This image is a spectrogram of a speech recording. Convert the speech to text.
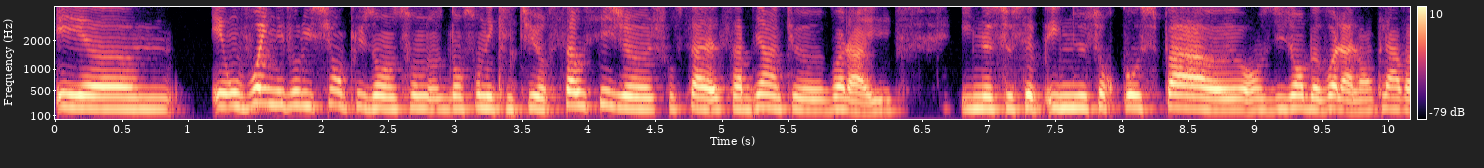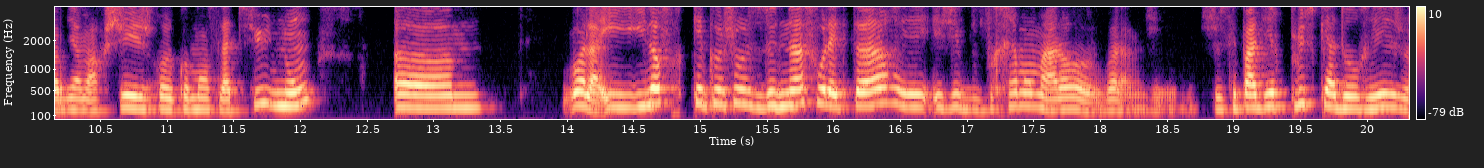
Et, et on voit une évolution en plus dans son, dans son écriture. Ça aussi, je, trouve ça, ça bien que voilà, il, ne, se, repose pas euh, en se disant ben voilà, l'enclave va bien marcher, je recommence là-dessus. Non. Voilà, il, offre quelque chose de neuf au lecteur et, j'ai vraiment mal. Alors, voilà, je ne sais pas dire plus qu'adorer. Je...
